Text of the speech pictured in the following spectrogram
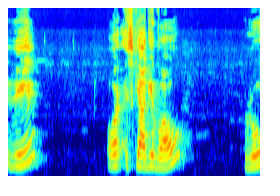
रे और इसके आगे वाओ, रो,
